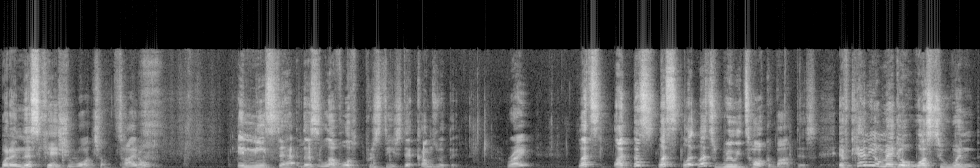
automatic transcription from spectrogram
But in this case, your world ch- title, it needs to have. There's a level of prestige that comes with it, right? Let's like let's let's let, let's really talk about this. If Kenny Omega was to win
